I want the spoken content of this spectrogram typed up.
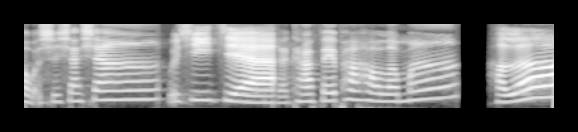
好，我是香香，我是一姐。你的咖啡泡好了吗？好了。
